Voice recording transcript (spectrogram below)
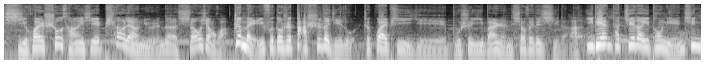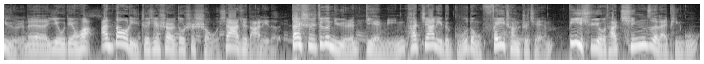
喜欢收藏一些漂亮女人的肖像画，这每一幅都是大师的杰作。这怪癖也不是一般人。消费得起的啊！一天，他接到一通年轻女人的业务电话。按道理，这些事儿都是手下去打理的。但是这个女人点名，她家里的古董非常值钱，必须由她亲自来评估。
